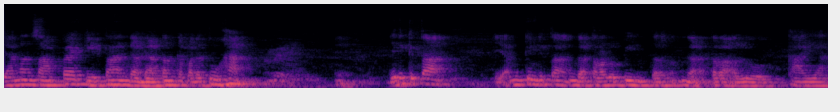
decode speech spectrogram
jangan sampai kita nggak datang kepada Tuhan. Jadi kita, ya mungkin kita nggak terlalu pinter, nggak terlalu kaya,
